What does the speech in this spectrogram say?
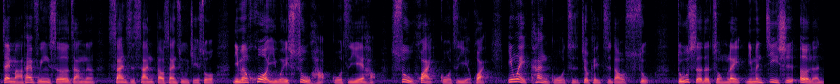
在马太福音十二章呢，三十三到三十五节说：“你们或以为树好，果子也好；树坏，果子也坏。因为看果子就可以知道树。毒蛇的种类，你们既是恶人，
